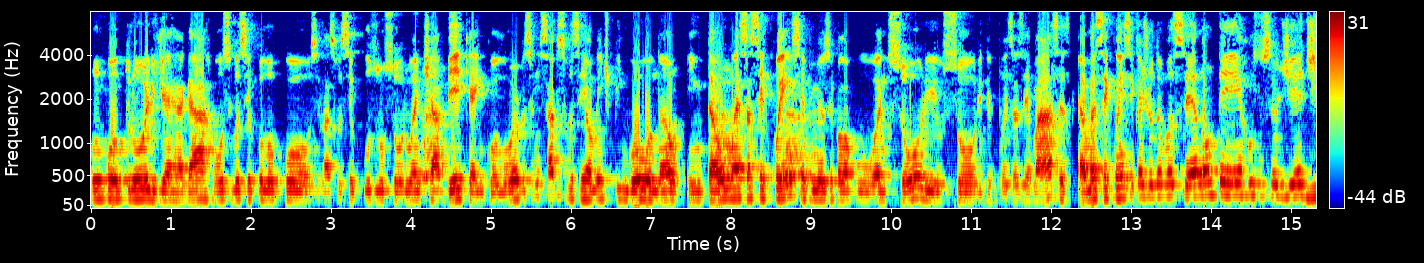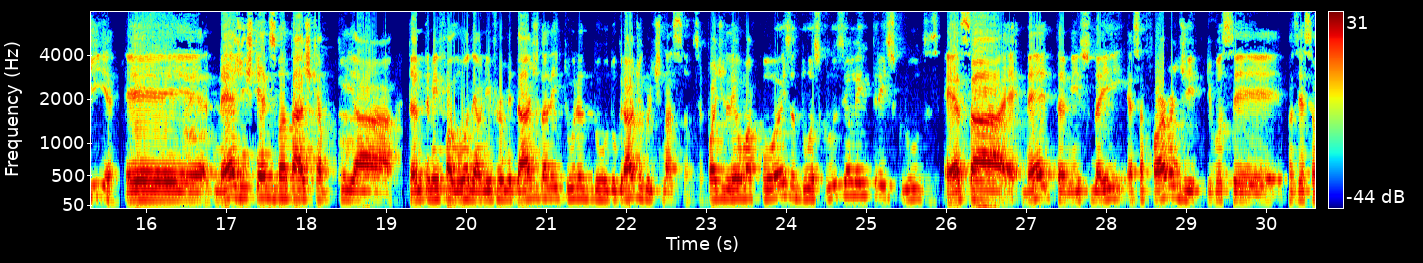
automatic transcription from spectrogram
um controle de RH ou se você colocou, sei lá, se você usa um soro anti-AB, que é incolor, você não sabe se você realmente pingou ou não. Então, essa sequência, primeiro você coloca o antissoro e o soro e depois as hemácias, é uma sequência que ajuda você a não ter erros no seu dia a dia. É, né, a gente tem a desvantagem que a, que a Tami também falou, né, a uniformidade da leitura do, do grau de aglutinação. Você pode ler uma coisa, duas cruzes, e eu leio três cruzes. Essa, é, né, Tami, isso daí, essa forma de, de você fazer essa,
